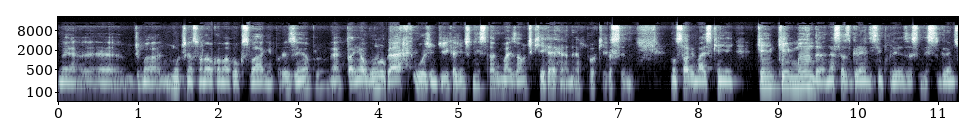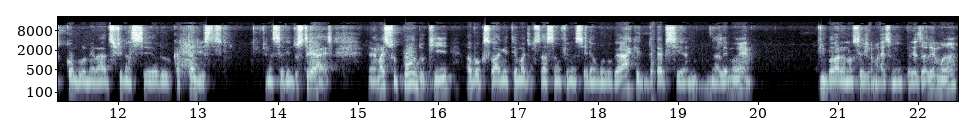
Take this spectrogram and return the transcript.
né, é, de uma multinacional como a Volkswagen, por exemplo, está né, tá em algum lugar hoje em dia que a gente nem sabe mais onde que é, né, porque você não sabe mais quem, quem, quem manda nessas grandes empresas, nesses grandes conglomerados financeiro-capitalistas, financeiro-industriais. Né, mas supondo que a Volkswagen tem uma administração financeira em algum lugar, que deve ser na Alemanha, embora não seja mais uma empresa alemã,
